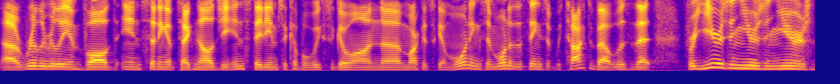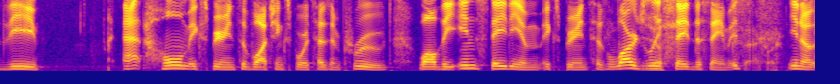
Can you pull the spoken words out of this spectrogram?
uh, really really involved in setting up technology in stadiums a couple weeks ago on uh, MarketScale Mornings, and one of the things that we talked about was that for years and years and years the at home experience of watching sports has improved while the in stadium experience has largely Yes, stayed the same. exactly. It's you know,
